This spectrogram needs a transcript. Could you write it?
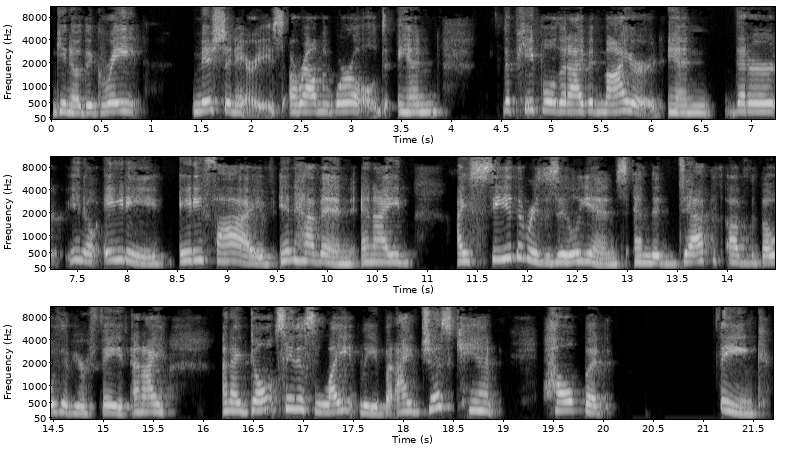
you know, the great missionaries around the world and the people that I've admired and that are, you know, 80, 85 in heaven. And I, I see the resilience and the depth of the both of your faith. And I, and I don't say this lightly, but I just can't help but think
